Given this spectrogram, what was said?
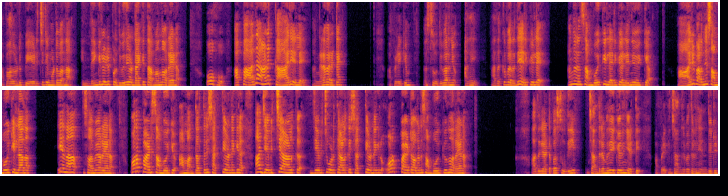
അപ്പൊ അതുകൊണ്ട് പേടിച്ചിട്ട് ഇങ്ങോട്ട് വന്നാ എന്തെങ്കിലും ഒരു പ്രതിവിധി ഉണ്ടാക്കി തരണമെന്ന് പറയണം. ഓഹോ അപ്പൊ അതാണ് കാര്യല്ലേ? അങ്ങനെ വരട്ടെ. അപ്പോഴേക്കും ശ്രുതി പറഞ്ഞു അതെ അതൊക്കെ വെറുതെ ആയിരിക്കുമല്ലേ അങ്ങനെ സംഭവിക്കില്ലായിരിക്കും അല്ലേ? എന്ന് ചോദിക്കുക. ആര് പറഞ്ഞു സംഭവിക്കില്ലാന്ന്? എന്നാ സ്വാമി പറയണം. ഉറപ്പായിട്ട് സംഭവിക്കും. ആ മന്ത്രത്തിന് ശക്തി ഉണ്ടെങ്കിൽ ആ ജപിച്ച ആൾക്ക് ജപിച്ചു കൊടുത്ത ആൾക്ക് ശക്തി ഉണ്ടെങ്കിൽ ഉറപ്പായിട്ടും അങ്ങനെ സംഭവിക്കും എന്ന് പറയണം. അത് കേട്ടപ്പോ സുധിയും ചന്ദ്രമതിയൊക്കെ ഒന്ന് ഞെട്ടി. അപ്പോഴേക്കും ചന്ദ്രമതി എന്തൊരു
